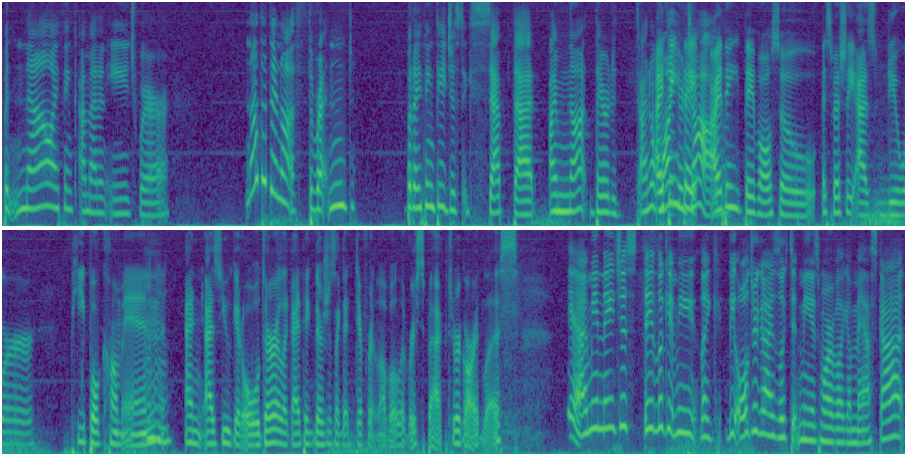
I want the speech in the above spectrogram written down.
but now I think I'm at an age where, not that they're not threatened, but I think they just accept that I'm not there to. I don't I want think your they, job. I think they've also, especially as newer people come in Mhm. and as you get older, like I think there's just like a different level of respect regardless. Yeah, I mean, they just they look at me like the older guys looked at me as more of like a mascot,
